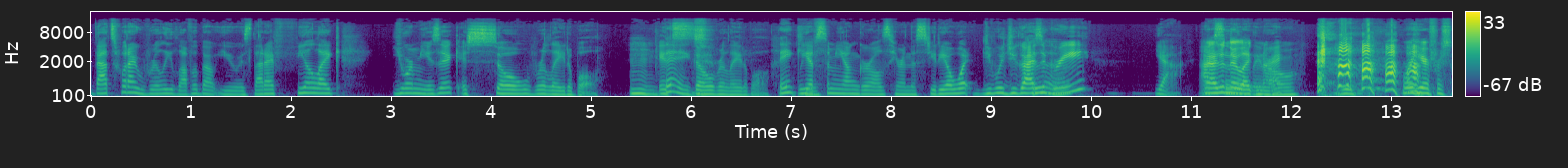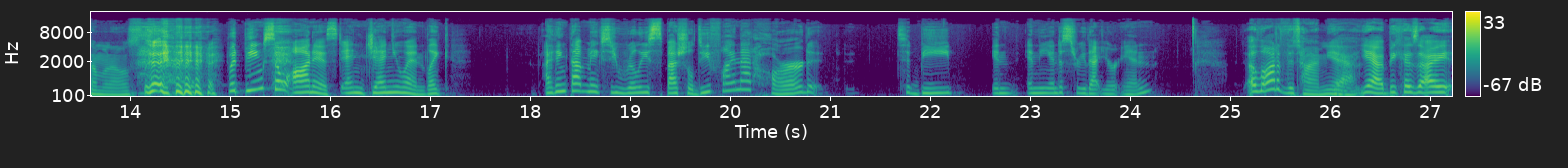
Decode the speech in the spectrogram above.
that's what I really love about you is that I feel like your music is so relatable. Mm, It's thanks. so relatable. Thank we you. have some young girls here in the studio. What would you guys Ugh. agree? Yeah. Imagine they're like, absolutely, right? no, we're, we're here for someone else. But being so honest and genuine, like, I think that makes you really special. Do you find that hard to be in in the industry that you're in? A lot of the time, yeah. Yeah. yeah. because I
